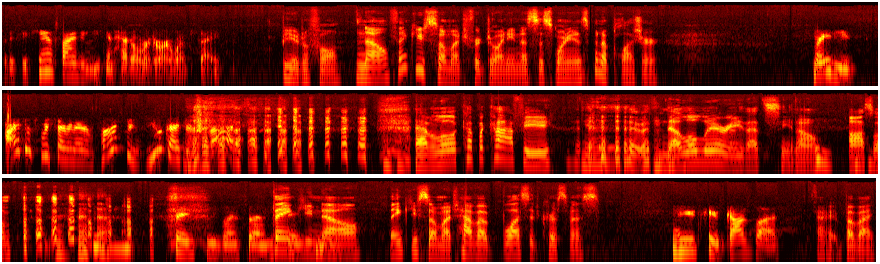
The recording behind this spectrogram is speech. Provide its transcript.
but if you can't find it, you can head over to our website. Beautiful. Nell, thank you so much for joining us this morning. It's been a pleasure. Ladies, I just wish I were there in person. You guys are the best. Have a little cup of coffee with Nell O'Leary. That's, you know, awesome. Thank you, my friend. Thank, you, Nell. Thank you so much. Have a blessed Christmas. You too. God bless. All right. Bye bye.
